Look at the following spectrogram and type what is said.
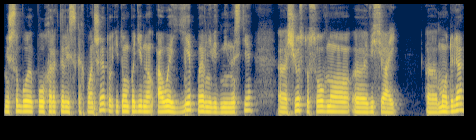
між собою по характеристиках планшету і тому подібне, але є певні відмінності, е, що стосовно е, VCI модуля.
